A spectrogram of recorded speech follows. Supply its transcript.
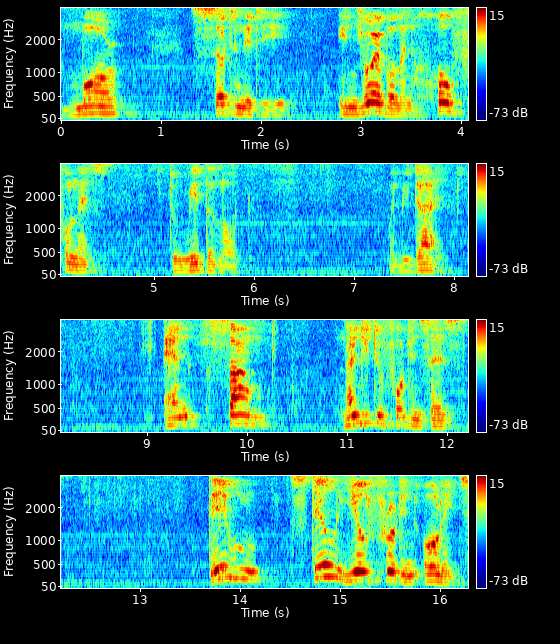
more certainty, enjoyable and hopefulness to meet the Lord when we die. And Psalm 92:14 says, "They will still yield fruit in old age.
